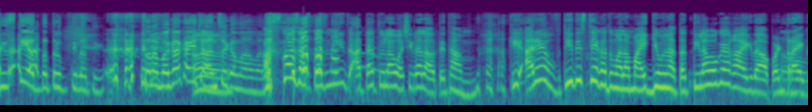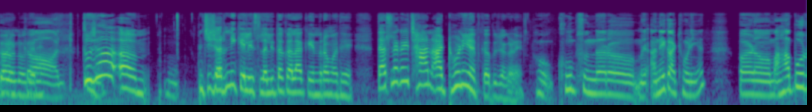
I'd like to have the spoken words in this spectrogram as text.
दिसती आता तृप्तीला ती. चला बघा काही चान्स आहे का आम्हाला? ऑफकोर्स ऑफकोर्स मी आता तुला वशीला लावते थांब. की अरे ती दिसते का तुम्हाला? माईक घेऊन हातात. तिला बघूया का एकदा आपण ट्राय Oh करून वगैरे. God. तुझं अम, जी जर्नी केलीस ललित कला केंद्रामध्ये त्यातल्या काही छान आठवणी आहेत का तुझ्याकडे? हो खूप सुंदर म्हणजे अनेक आठवणी आहेत. पण महापूर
